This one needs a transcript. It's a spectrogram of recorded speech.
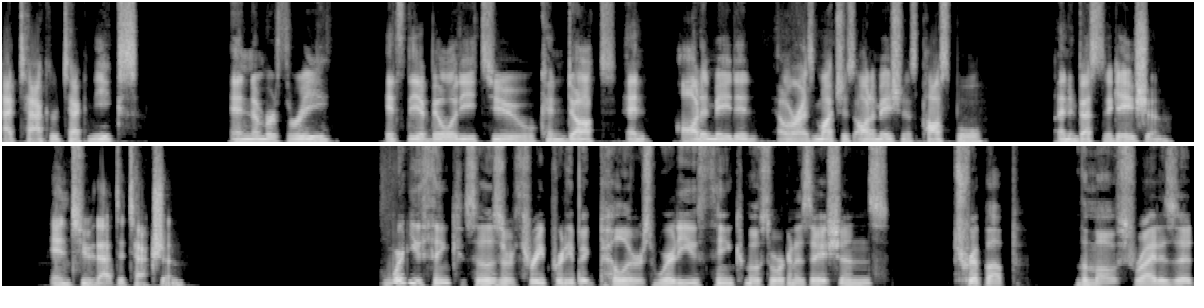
attacker techniques. And number three, it's the ability to conduct an automated or as much as automation as possible, an investigation into that detection. Where do you think, so those are three pretty big pillars. Where do you think most organizations trip up the most, right? Is it,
